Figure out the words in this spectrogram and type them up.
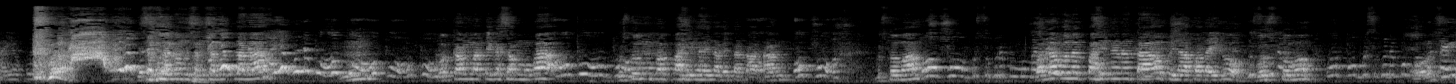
Ayaw ko na. Isang tanong, isang sagot lang ha. Ayaw ko na po, opo, Hmm? opo, opo. Huwag kang matigas ang mukha. Opo, opo. Gusto mong pagpahingahin na kita tatang? Opo. Gusto mo? Opo, gusto ko na po mamatay. Pag ako nagpahinga ng tao, pinapatay ko. Gusto ko mo? Opo, gusto ko na po O, mamatay. sige,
